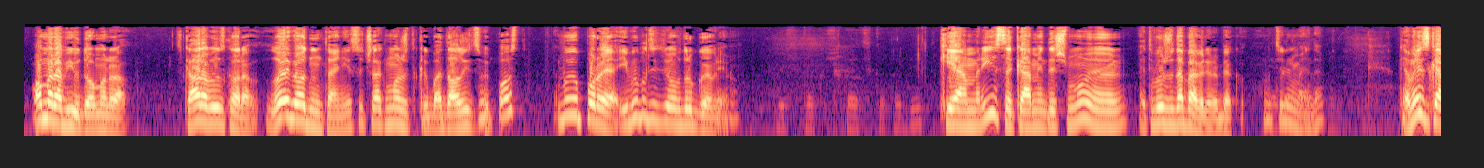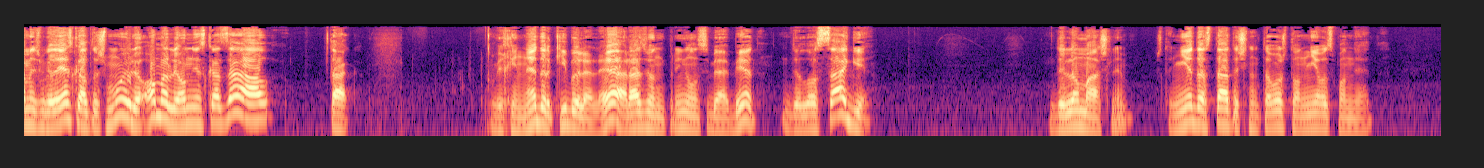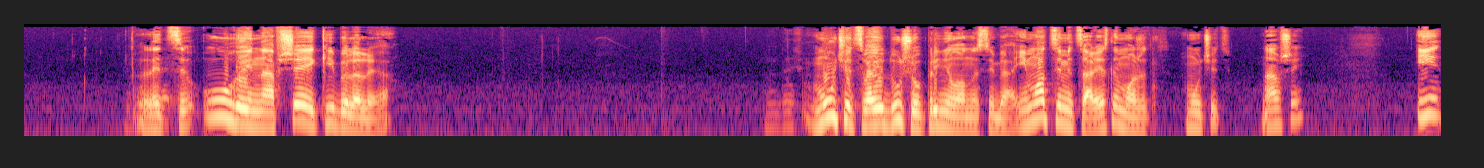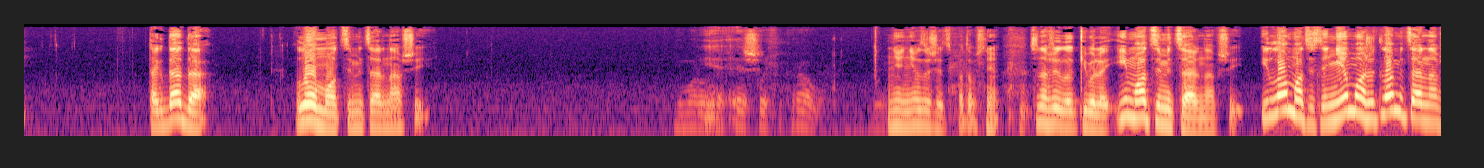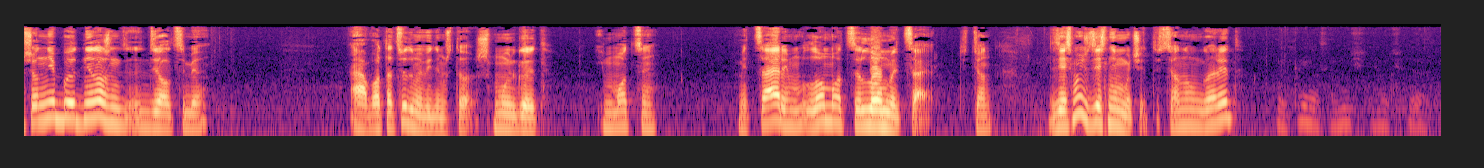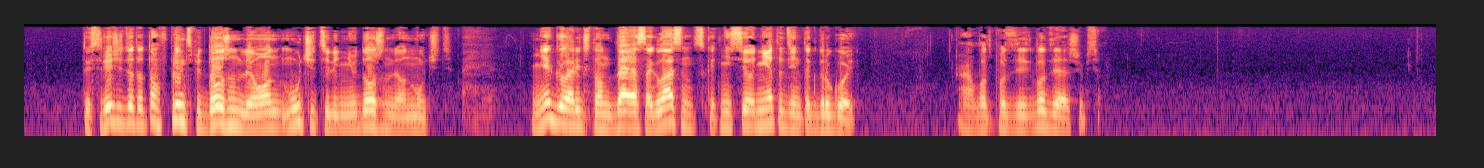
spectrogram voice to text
Омар Равьюда, Омар Рав. Сказал Равьюда, сказал Рав. Лой один тайни, если человек может как бы одолжить свой пост, вы упоре и выплатить его в другое время. Киамриса камеды Шмуэль. Это вы уже добавили, Ребекка. Обратили внимание, да? Киамриса камеды Шмуэль. Когда я сказал то Шмуэлю, Омар ли, он мне сказал, так. Вихинедер кибель алея, разве он принял на себя обед? Дело саги. Дело машлем. Что недостаточно того, что он не восполняет. Лецеуры навшей дальше. Мучить свою душу принял он на себя. Эмоциями царь, если может мучить навший. И тогда да. Ломоциями царь навший. Не краву. Не, не возвращается, потом с нее. Навший кибеля. И моциями царь навший. И ломоц, если не может ломить царь навший, он не, будет, не должен делать себе. А, вот отсюда мы видим, что Шмуль говорит, эмоции мицарь, и ломоцы ломицарь. То есть он здесь мучит, здесь не мучит. То есть он ему говорит. То есть речь идет о том, в принципе, должен ли он мучить или не должен ли он мучить. Не говорит, что он, да, я согласен, сказать, не, сё- не этот день, так другой. А, вот, вот здесь, вот здесь ошибся.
